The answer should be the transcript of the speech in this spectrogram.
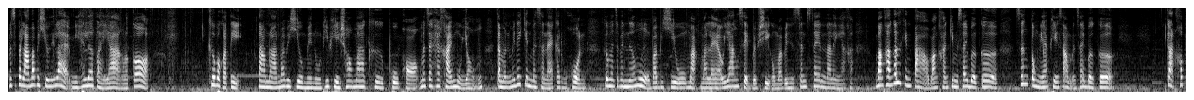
มันจะเป็นร้านบาร์บีคิวนี่แหละ มีให้เลือกหลายอย่าง แล้วก็คือปกติ ตามร้านบาร์บีคิวเมนูที่พีชอบมากคือพูพอกมันจะคล้ายๆ หมูหยอง แต่มันไม่ได้กินเป็นสแน็คกับทุกคน คือมันจะเป็นเนื้อหมูบาร์บีคิวหมักมาแล้วย่างเสร็จแบบฉีกออกมาเป็นเส้นๆอะไรอย่างเงี้ยค่ะบางครั้งก็จะกินเปล่า บางครั้งกินเป็นไส้เบอร์เกอร์ ซึ่งตรงเนี้ยพีสั่งเป็นไส้เบอร์เกอร์ กัดเข้าไป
